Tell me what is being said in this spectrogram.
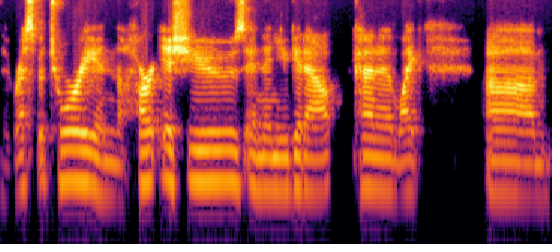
the respiratory and the heart issues, and then you get out kind of like um,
